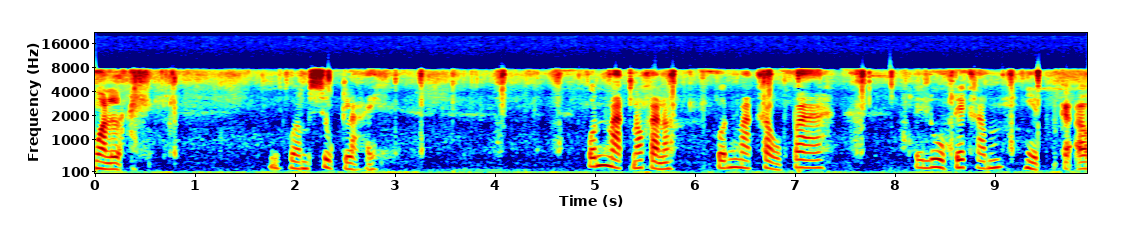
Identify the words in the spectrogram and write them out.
มวนหลาย มีความสุขหลายค้นหมักเนาะค่ะเนาะค้นหมักเข่าปลาได้ลูกได้คำเห็ดก็เอา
